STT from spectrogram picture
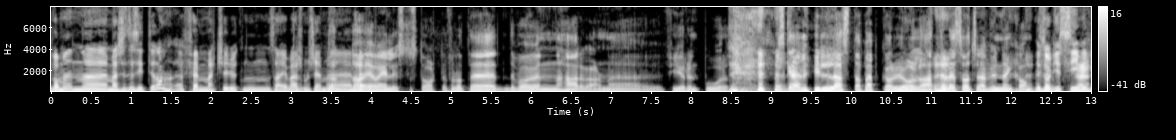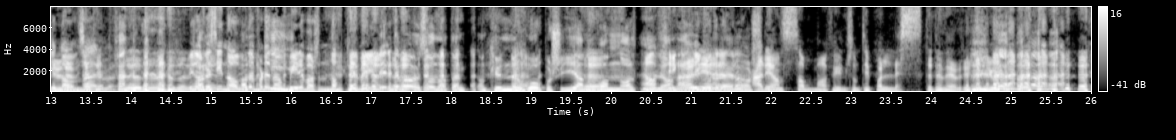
hva med en uh, Manchester City, da? Fem matcher uten seier. Hva er det som skjer med da, da har jo jeg lyst til å starte. For det, det, var jo en herværende fyr rundt bordet som, skrev en hyllest av Pep Guardiola. Etter det så har ikke de vunnet en kamp. Vi skal ikke si hvilket navn det er. Vi skal ikke si navnet, for da blir det bare sånn nattlige mailer. Det var jo sånn at han, han kunne jo gå på skyene og vann og alt mulig. Ja, er, det, er det han samme fyren som tippa Lester til nedrykk i fjor?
